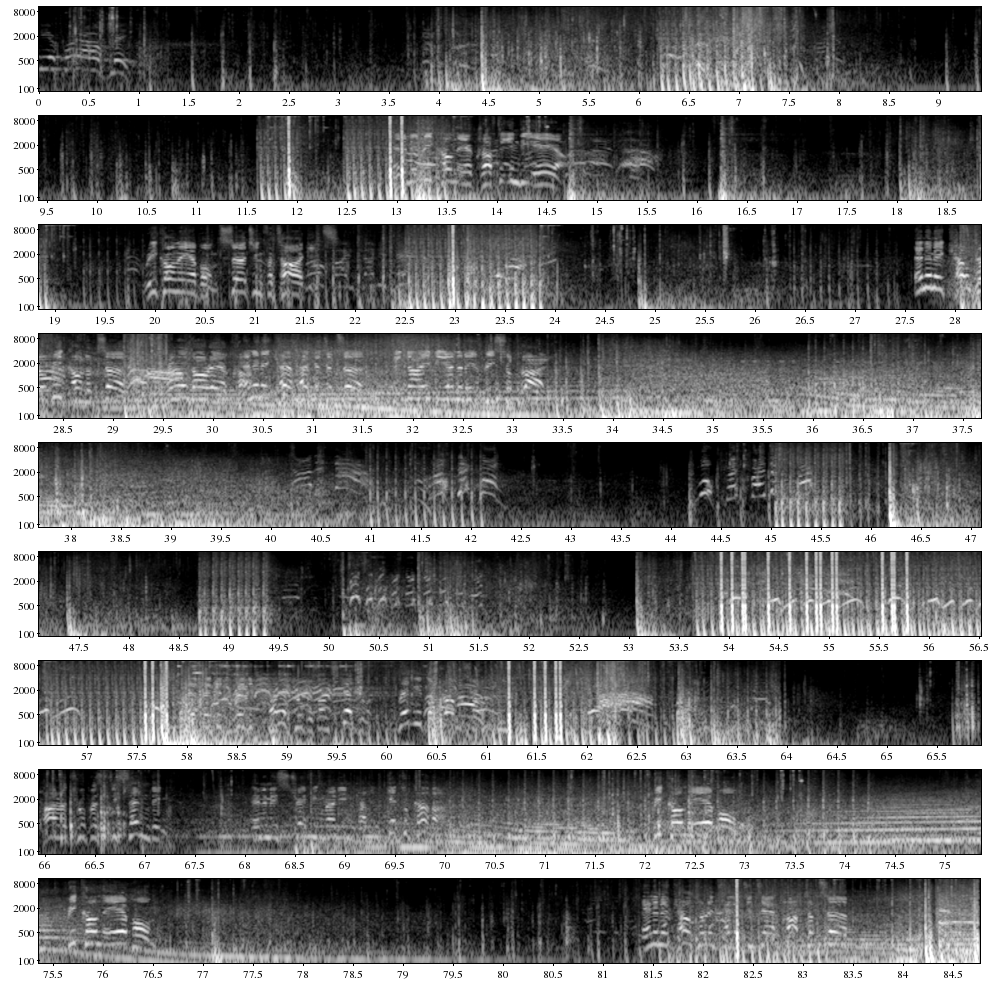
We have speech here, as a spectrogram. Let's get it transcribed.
seid ihr Feuer auf mich! Enemy recon aircraft in the air! Recon air searching for targets. Enemy counter recon observed. Ground our aircraft. Enemy care package observed. Deny the enemy resupply. Paratroopers descending. Enemy strafing run incoming. Get to cover. Recon airborne. Recon airborne. Enemy counterintelligence aircraft observed.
